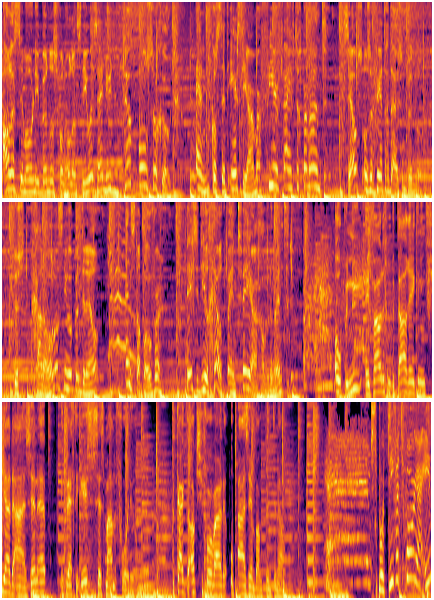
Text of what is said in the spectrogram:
Alle Simone-bundels van Hollands Nieuwe zijn nu dubbel zo groot. En kost het eerste jaar maar 4,50 per maand. Zelfs onze 40.000 bundel. Dus ga naar hollandsnieuwe.nl en stap over. Deze deal geldt bij een tweejarig abonnement. Open nu eenvoudig een betaalrekening via de ASN-app... en krijg de eerste zes maanden voordeel. Bekijk de actievoorwaarden op asnbank.nl. Sportief het voorjaar in?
